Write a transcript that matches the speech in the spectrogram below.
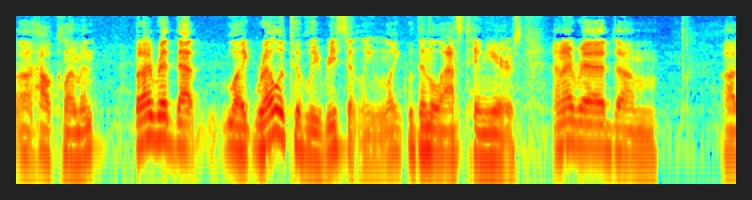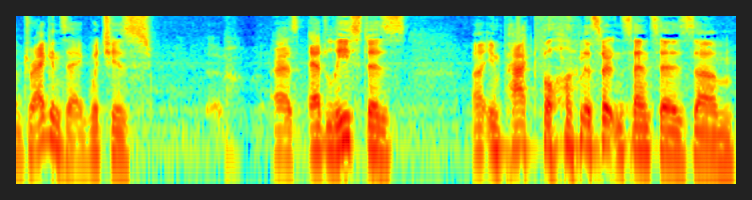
uh, Hal Clement, but I read that like relatively recently, like within the last 10 years. And I read um, uh, Dragon's Egg, which is as at least as uh, impactful in a certain sense as um,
